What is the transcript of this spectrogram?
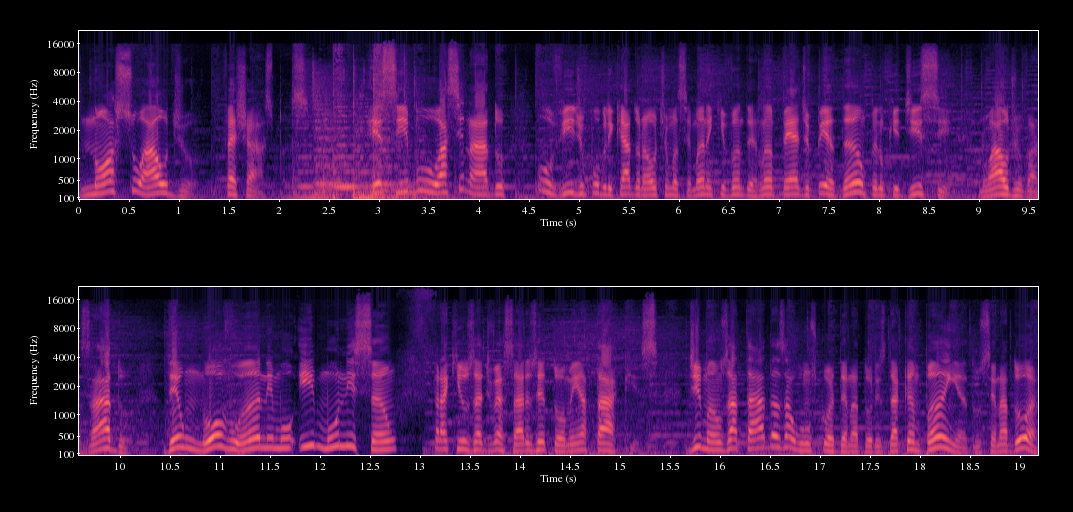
nosso áudio, fecha aspas. Recibo assinado o vídeo publicado na última semana em que Vanderlan pede perdão pelo que disse no áudio vazado dê um novo ânimo e munição para que os adversários retomem ataques. De mãos atadas, alguns coordenadores da campanha do senador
